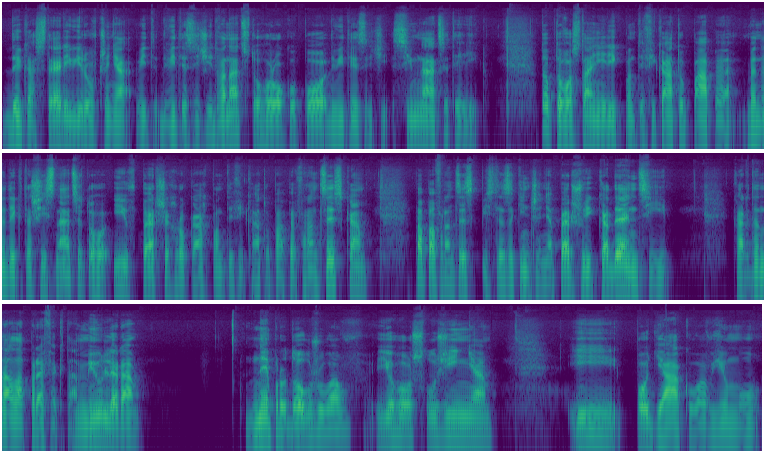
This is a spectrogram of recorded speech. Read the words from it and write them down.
дикастері віровчення від 2012 року по 2017 рік. Тобто в останній рік понтифікату папи Бенедикта XVI і в перших роках понтифікату папи Франциска. Папа Франциск після закінчення першої каденції кардинала префекта Мюллера не продовжував його служіння і подякував йому.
